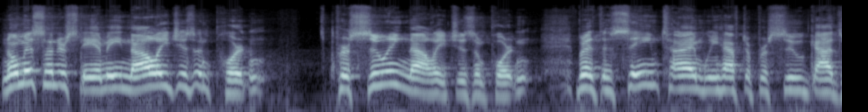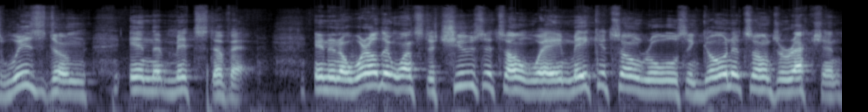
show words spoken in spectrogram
No misunderstand me, knowledge is important. Pursuing knowledge is important, but at the same time, we have to pursue God's wisdom in the midst of it. And in a world that wants to choose its own way, make its own rules, and go in its own direction,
